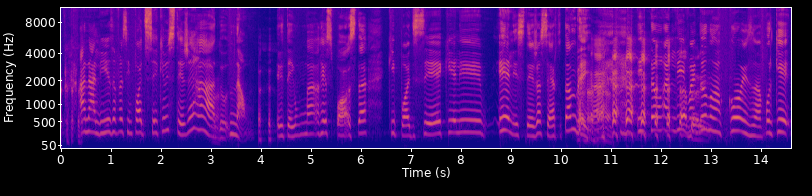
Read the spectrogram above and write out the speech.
analisa, fala assim, pode ser que eu esteja errado. Não. Ele tem uma resposta que pode ser que ele... Ele esteja certo também. Então, ali vai dando uma coisa, porque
